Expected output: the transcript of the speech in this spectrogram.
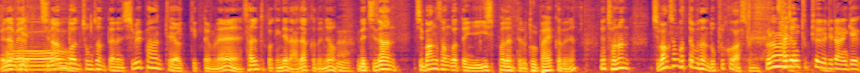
왜냐하면 오. 지난번 총선 때는 11%였기 때문에 사전투표 굉장히 낮았거든요. 네. 근데 지난 지방선거 때 이제 20%를 돌파했거든요. 저는 지방선거 때보다는 높을 것 같습니다. 그러면 사전 투표율이라는 게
